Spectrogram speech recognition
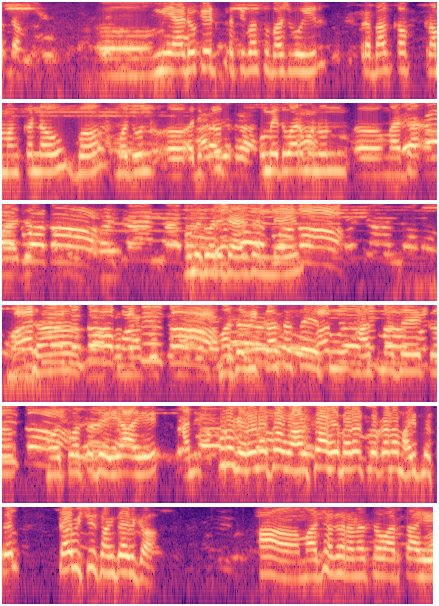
द्या. अ, मी ॲडव्होकेट प्रतिभा सुभाष भोईर प्रभाग क्रमांक नऊ ब मधून अधिकृत उमेदवार म्हणून माझा माझ्या उमेदवारी जाहीर झालेली आहे. माझा माझा विकासाचा हेतू हाच माझा एक महत्त्वाचा ध्येय आहे. आणि घराण्याचा वारसा आहे बऱ्याच लोकांना माहीत नसेल. त्याविषयी सांगता येईल का? हा माझ्या घराण्याचा वारसा आहे.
